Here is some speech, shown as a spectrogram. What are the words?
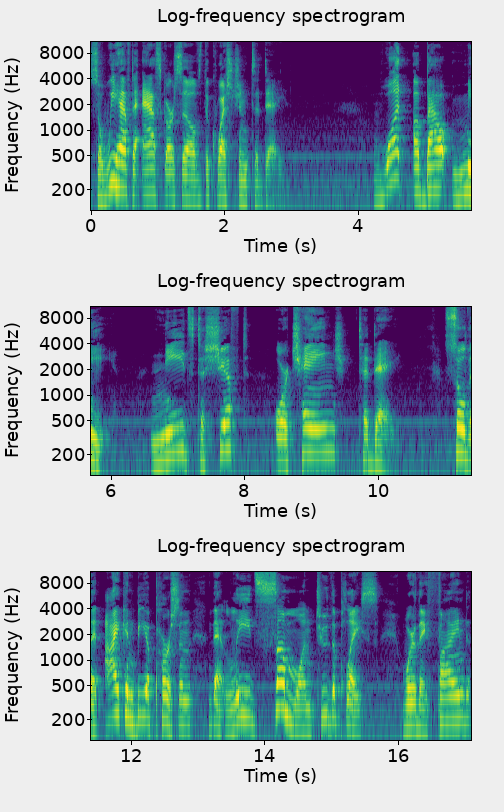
so we have to ask ourselves the question today What about me needs to shift or change today so that I can be a person that leads someone to the place where they find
